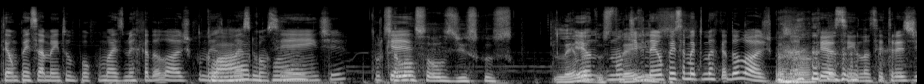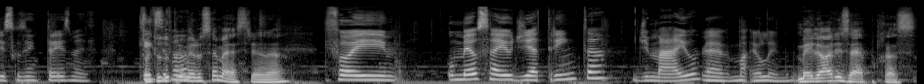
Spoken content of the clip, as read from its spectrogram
ter um pensamento um pouco mais mercadológico mesmo, Claro, mais claro. consciente. Porque Você lançou os discos, lembra eu dos não três? tive nenhum pensamento mercadológico, né? Porque assim, lancei três discos em três meses. O que Foi que tudo falou? primeiro semestre, né? Foi. O meu saiu dia 30 de maio. É, eu lembro. Melhores épocas.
